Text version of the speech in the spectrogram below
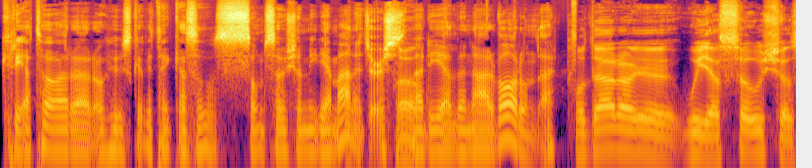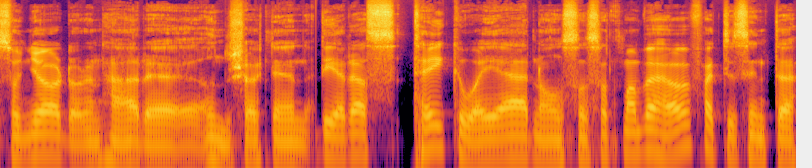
kreatörer och hur ska vi tänka som, som social media managers ja. när det gäller närvaron där? Och där har ju We Social som gör då den här eh, undersökningen, deras takeaway är någonstans att man behöver faktiskt inte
